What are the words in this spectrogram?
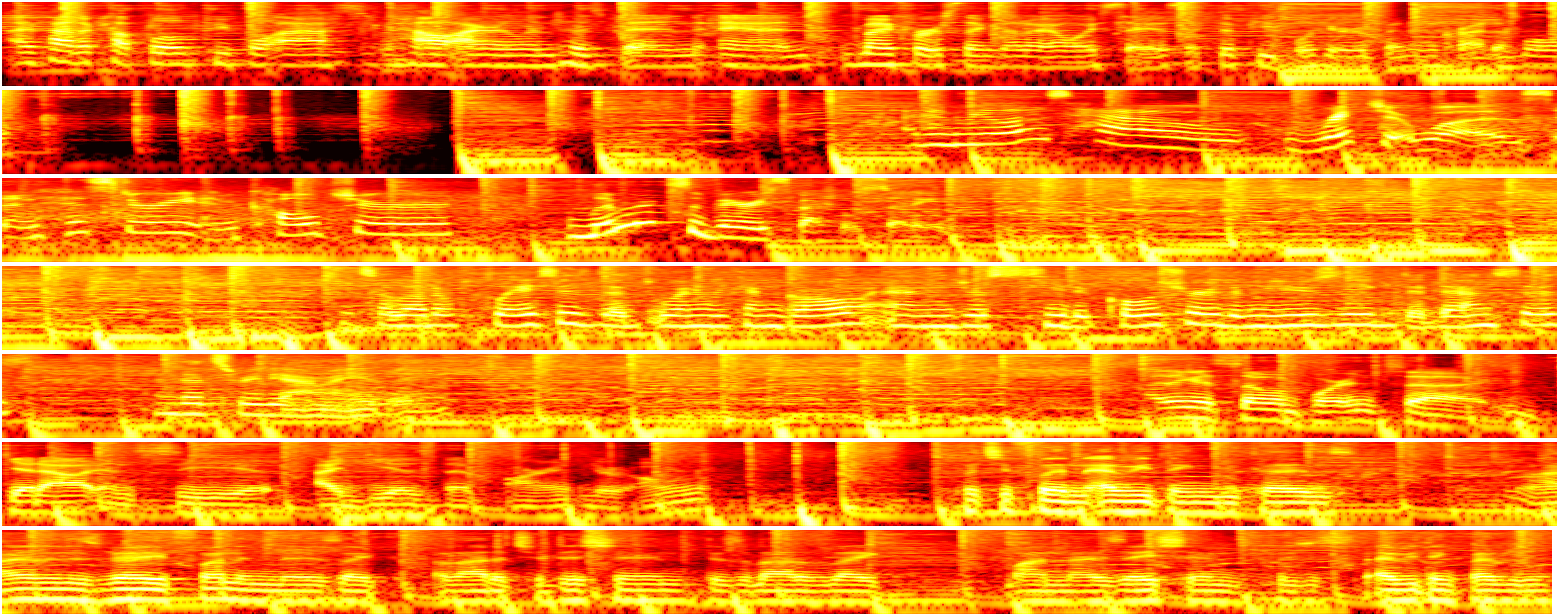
I've had a couple of people ask how Ireland has been, and my first thing that I always say is like the people here have been incredible. I didn't realize how rich it was in history and culture. Limerick's a very special city. It's a lot of places that when we can go and just see the culture, the music, the dances, and that's really amazing. I think it's so important to get out and see ideas that aren't your own. Put your foot in everything because Ireland is very fun and there's like a lot of tradition, there's a lot of like modernization, there's just everything for everyone.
